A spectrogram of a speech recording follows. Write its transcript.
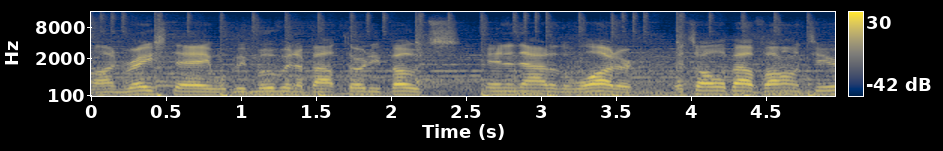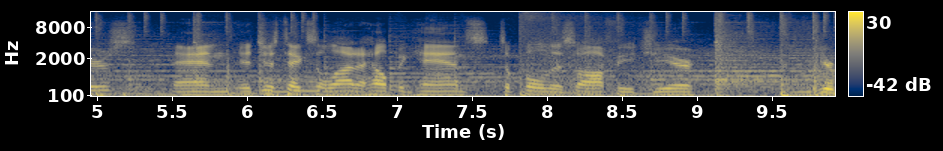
On race day, we'll be moving about 30 boats in and out of the water. It's all about volunteers, and it just takes a lot of helping hands to pull this off each year. You're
